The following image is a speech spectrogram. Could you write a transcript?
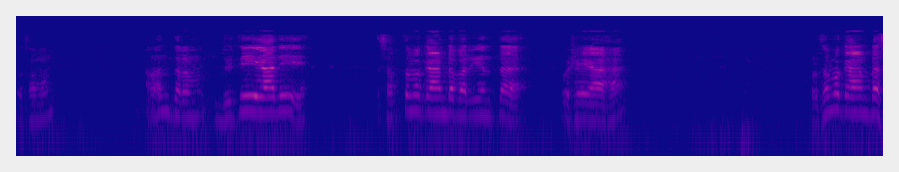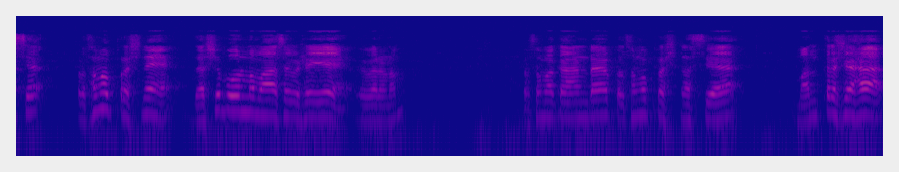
प्रथमम्। अनन्तरं द्वितीयादि सप्तमकाण्डपर्यन्तविषयाः प्रथमकाण्डस्य प्रथमप्रश्ने दशपूर्णमासविषये विवरणं प्रथमकाण्ड, प्रथमप्रश्नस्य मन्त्रशः,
